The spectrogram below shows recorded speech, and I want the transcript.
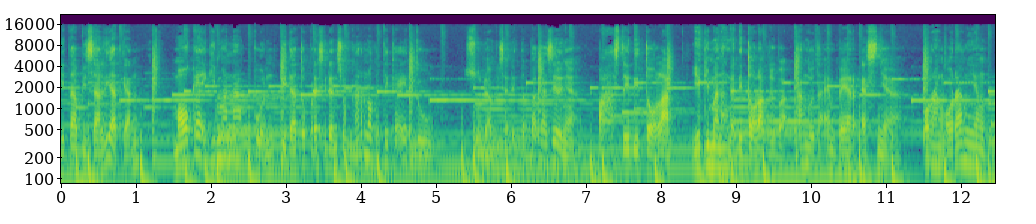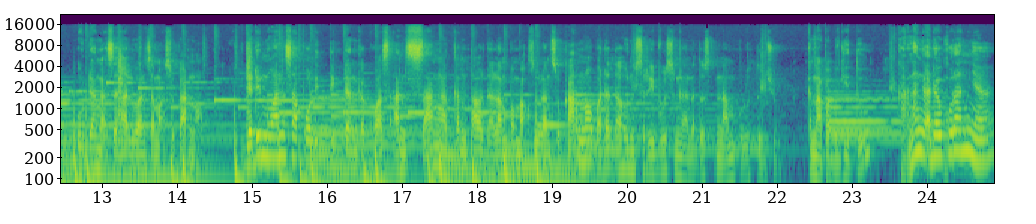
kita bisa lihat kan, mau kayak gimana pun pidato Presiden Soekarno ketika itu sudah bisa ditebak hasilnya, pasti ditolak. Ya gimana nggak ditolak coba anggota MPRS-nya, orang-orang yang udah nggak sehaluan sama Soekarno. Jadi nuansa politik dan kekuasaan sangat kental dalam pemakzulan Soekarno pada tahun 1967. Kenapa begitu? Karena nggak ada ukurannya.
